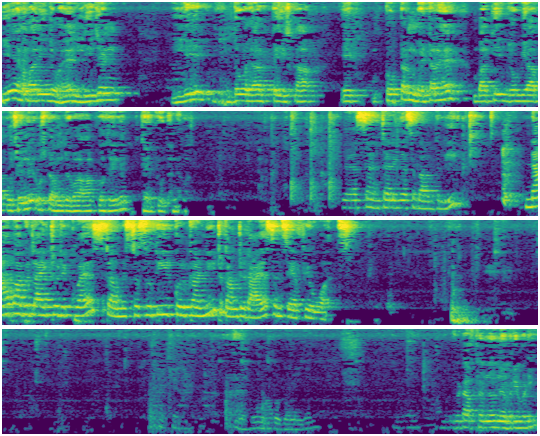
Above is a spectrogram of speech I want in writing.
ये हमारी जो है लीजेंड लीग 2023 का एक टोटल मैटर है बाकी जो भी आप पूछेंगे उसका हम जवाब आपको देंगे थैंक यू धन्यवाद. Now I would like to request uh, Mr. Sudhir Kulkarni to come to dais and say a few words. Good afternoon, everybody.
